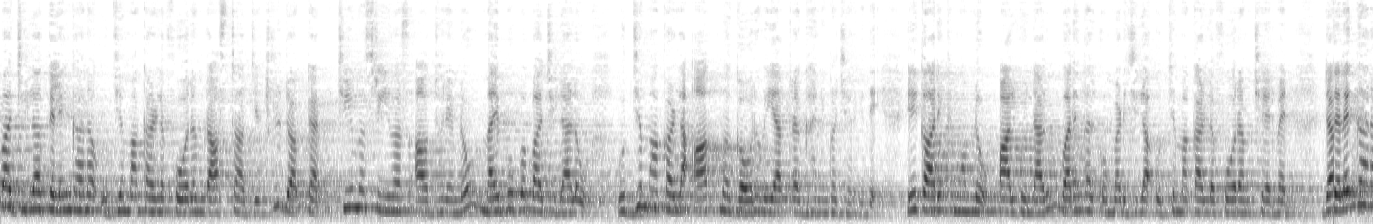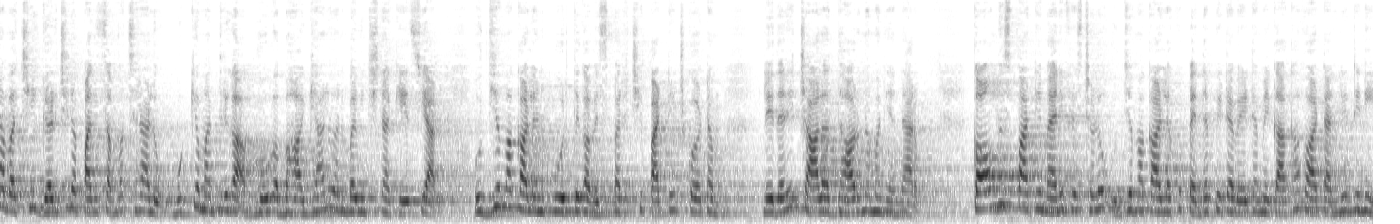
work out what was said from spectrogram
మహబూబాబాద్ జిల్లా తెలంగాణ ఉద్యమకారుల ఫోరం రాష్ట్ర అధ్యక్షుడు డాక్టర్ చీమ శ్రీనివాస్ ఆధ్వర్యంలో మహబూబాబాద్ జిల్లాలో ఉద్యమకారుల ఆత్మ గౌరవ యాత్ర ఘనంగా జరిగింది. ఈ కార్యక్రమంలో పాల్గొన్నారు వరంగల్ ఉమ్మడి జిల్లా ఉద్యమకారుల ఫోరం చైర్మన్. తెలంగాణ వచ్చి గడిచిన పది సంవత్సరాలు ముఖ్యమంత్రిగా భోగ భాగ్యాలు అనుభవించిన కేసీఆర్ ఉద్యమకారులను పూర్తిగా విస్మరించి పట్టించుకోవటం లేదని చాలా దారుణమని అన్నారు. కాంగ్రెస్ పార్టీ మేనిఫెస్టోలో ఉద్యమకాళ్ళకు పెద్దపీట వేయటమే కాక వాటన్నింటినీ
